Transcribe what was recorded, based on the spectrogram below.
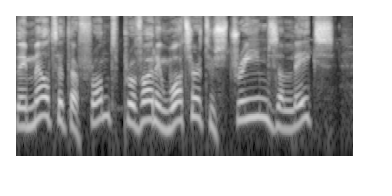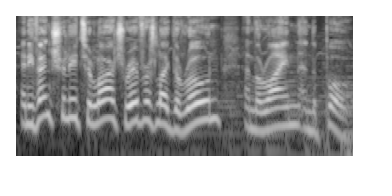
they melt at their front, providing water to streams and lakes and eventually to large rivers like the Rhone and the Rhine and the Po.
